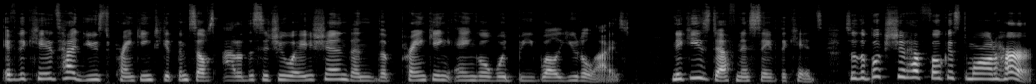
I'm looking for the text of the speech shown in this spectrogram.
If the kids had used pranking to get themselves out of the situation, then the pranking angle would be well utilized. Nikki's deafness saved the kids, so the book should have focused more on her.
